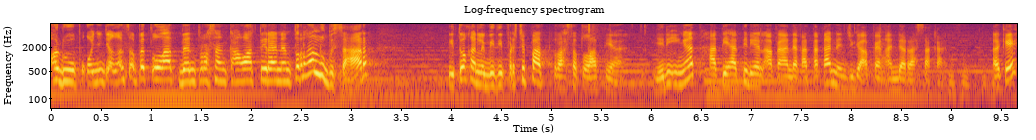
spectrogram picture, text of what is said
aduh pokoknya jangan sampai telat dan perasaan khawatiran yang terlalu besar, itu akan lebih dipercepat rasa telatnya. Jadi ingat, hati-hati dengan apa yang Anda katakan dan juga apa yang Anda rasakan. Oke? Okay?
